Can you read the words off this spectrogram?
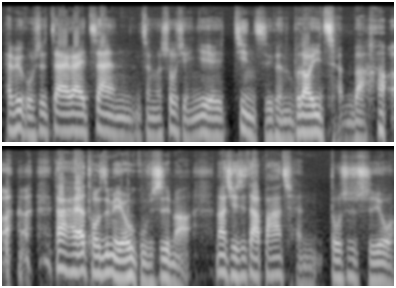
台北股市大概占整个寿险业净值可能不到一成吧，它还要投资美国股市嘛，那其实它八成都是持有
